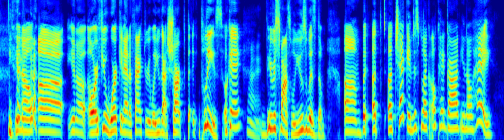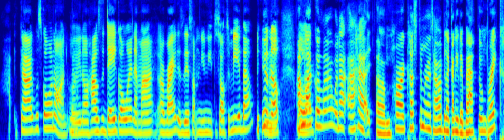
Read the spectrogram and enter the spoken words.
you know uh you know or if you're working at a factory where you got sharp th- please okay? Right. Be responsible use wisdom. Um but a, a check-in just be like okay god you know hey god what's going on? Or you know how's the day going? Am i all right? Is there something you need to talk to me about? You Right. know? I'm Or- not gonna lie when I, I had um hard customers i would be like i need a bathroom break.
